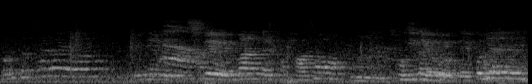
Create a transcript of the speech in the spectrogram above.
거기서 살아요. 왜냐면 집에 웬만한 데를 다 봐서 응. 저기가. 또 이제 어, 야, 야, 야.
